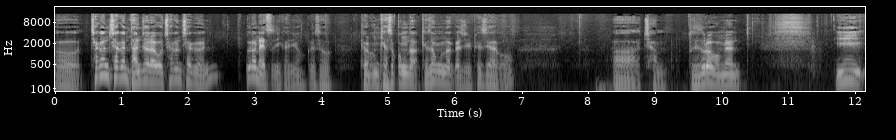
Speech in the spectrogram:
어 차근차근 단절하고 차근차근 끌어냈으니까요. 그래서 결국 개성공단 개성공단까지 폐쇄하고 아 참 되돌아보면 이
